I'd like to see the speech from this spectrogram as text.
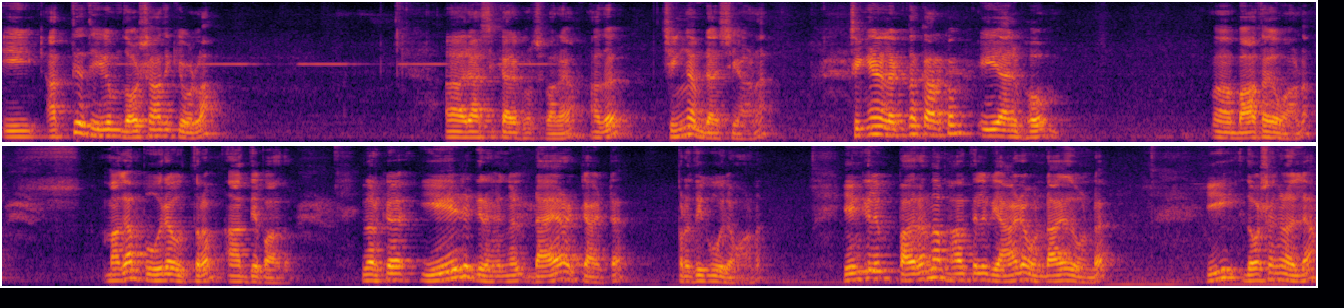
ഈ അത്യധികം ദോഷാധിക്യമുള്ള രാശിക്കാരെ കുറിച്ച് പറയാം. അത് ചിങ്ങം രാശിയാണ്. ചിങ്ങ ലഗ്നക്കാർക്കും ഈ അനുഭവം ബാധകമാണ്. മകം പൂര ഉത്രം ആദ്യപാദം. ഇവർക്ക് ഏഴ് ഗ്രഹങ്ങൾ ഡയറക്റ്റായിട്ട് പ്രതികൂലമാണ്. എങ്കിലും പതിനൊന്നാം ഭാഗത്തിൽ വ്യാഴം ഉണ്ടായതുകൊണ്ട് ഈ ദോഷങ്ങളെല്ലാം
